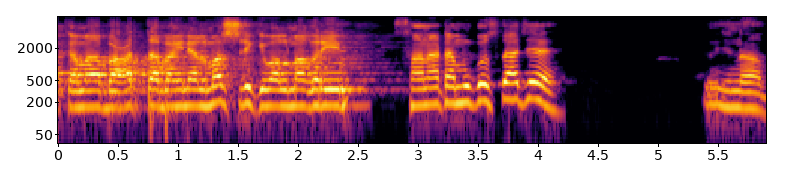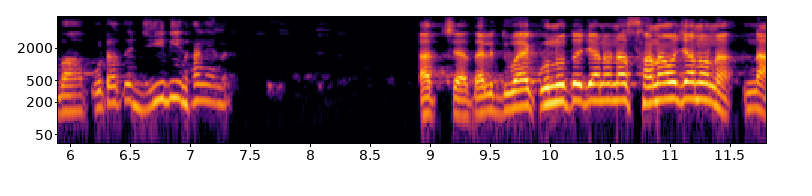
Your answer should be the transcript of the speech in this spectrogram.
كما بعدت بين المشرق والمغرب সানাটা মুখস্থ আছে বলছি, না বাপ ওটা তো জিবই ভাঙে না আচ্ছা তাহলে দুয়ায় কুনু তো জানো না সানাও জানো না না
